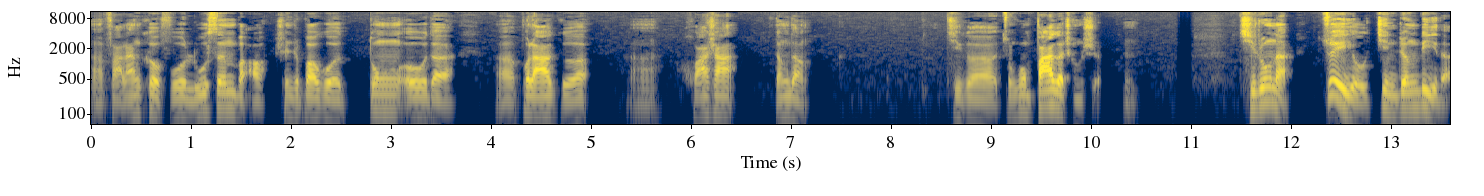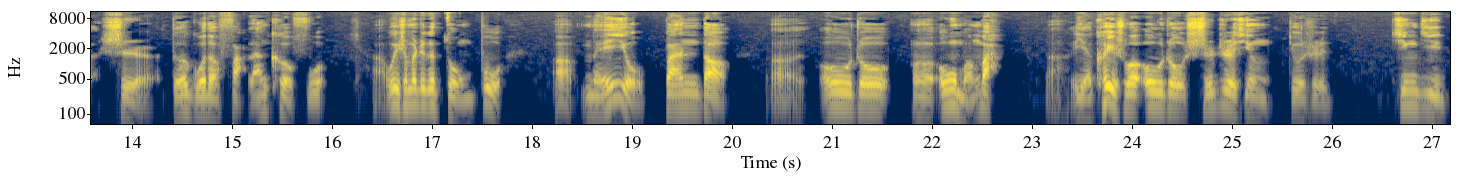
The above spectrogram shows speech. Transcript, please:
呃，法兰克福、卢森堡，甚至包括东欧的呃布拉格、呃华沙等等几个，总共八个城市。嗯，其中呢最有竞争力的是德国的法兰克福。啊，为什么这个总部啊没有搬到呃欧洲呃欧盟吧？啊，也可以说欧洲实质性就是经济。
